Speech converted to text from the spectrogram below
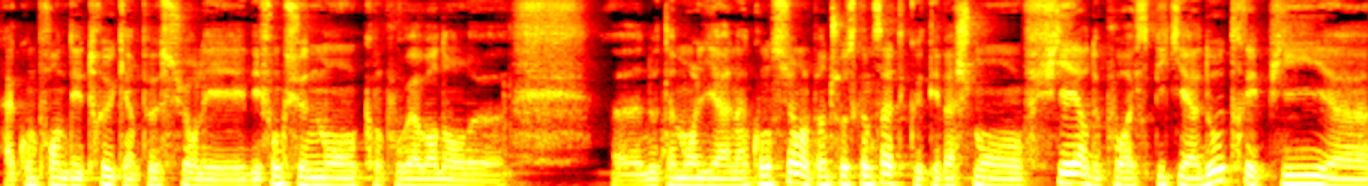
à comprendre des trucs un peu sur les, des fonctionnements qu'on pouvait avoir dans le, euh, notamment liés à l'inconscient, plein de choses comme ça, que t'es vachement fier de pouvoir expliquer à d'autres, et puis, euh,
